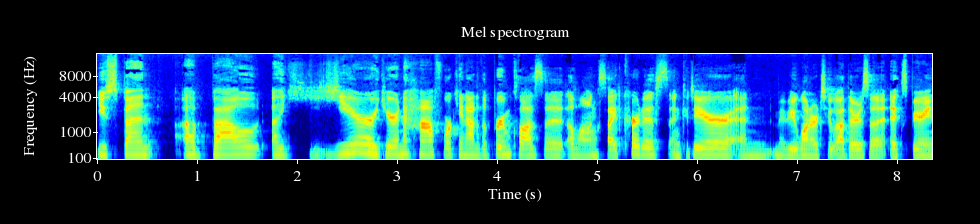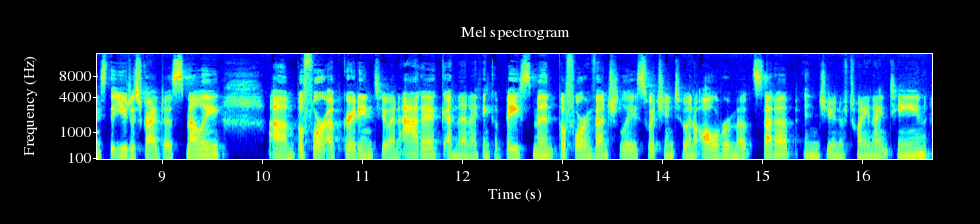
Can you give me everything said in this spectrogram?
You spent about a year, year and a half working out of the broom closet alongside Curtis and Kadir and maybe one or two others, an experience that you described as smelly, um, before upgrading to an attic and then I think a basement before eventually switching to an all remote setup in June of 2019.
